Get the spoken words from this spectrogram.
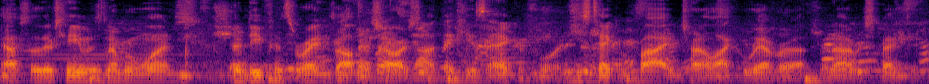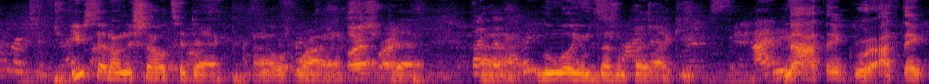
absolutely. Their team is number one. Their defensive is off the charts, and I think he's the anchor for it. He's taking pride in trying to lock whoever up, and I respect it. You said on the show today uh, with Raya that uh, Lou Williams doesn't play like you. No, I think we're. I think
